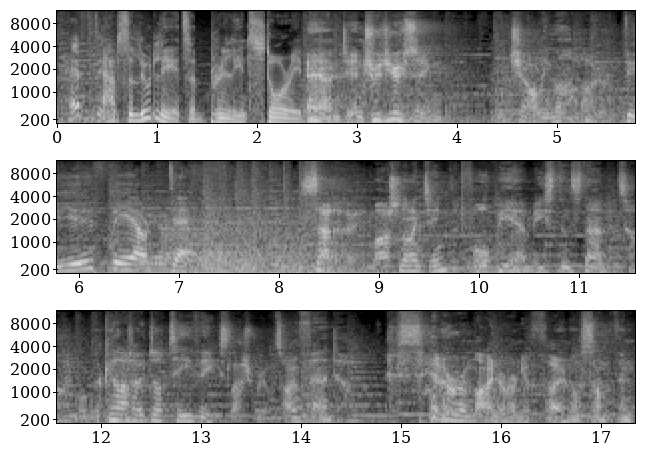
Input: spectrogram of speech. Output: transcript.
hefty. Absolutely, it's a brilliant story. And introducing Charlie Marlowe. Do you fear death? Saturday, March 19th at 4 pm Eastern Standard Time on Picarto.tv slash realtime fandom. Set a reminder on your phone or something.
